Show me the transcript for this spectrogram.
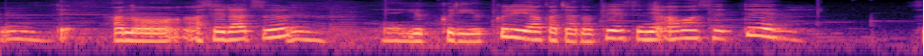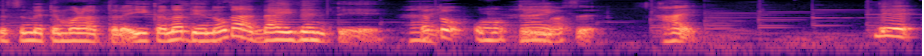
うん。て、あの、焦らず、うん。えーゆっくりゆっくり赤ちゃんのペースに合わせて進めてもらったらいいかなっていうのが大前提だと思っています。はい。で、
